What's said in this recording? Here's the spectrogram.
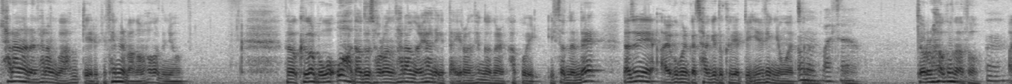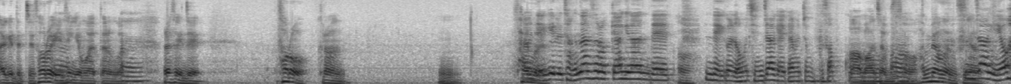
사랑하는 사람과 함께 이렇게 생을 마감하거든요. 그래서 그걸 보고, 와, 나도 저런 사랑을 해야 되겠다, 이런 생각을 갖고 이- 있었는데, 나중에 알고 보니까 자기도 그게 또 인생 영화였잖아요. 응 맞아요 결혼하고 나서 알게 됐지. 서로의 인생 영화였다는 걸. 응. 그래서 이제 서로 그런, 음, 삶을. 얘기를 장난스럽게 하긴 하는데 어. 근데 이걸 너무 진지하게 얘기하면 좀 무섭고 아, 맞아, 무서워. 어. 한 명은 그냥. 순장이요?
